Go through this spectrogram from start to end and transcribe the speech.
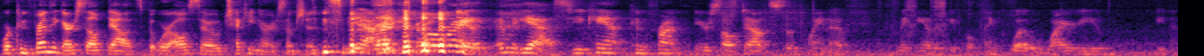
We're confronting our self doubts, but we're also checking our assumptions. yeah, right. well, right. I mean, yes, you can't confront your self doubts to the point of making other people think, "Whoa, why are you even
